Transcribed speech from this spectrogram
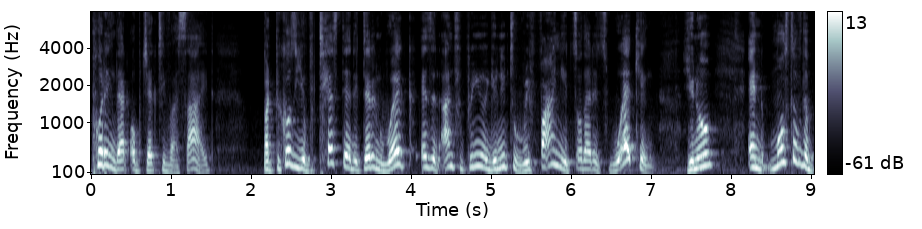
putting that objective aside, but because you've tested it didn't work as an entrepreneur, you need to refine it so that it's working, you know? And most of the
